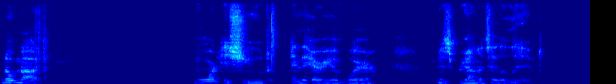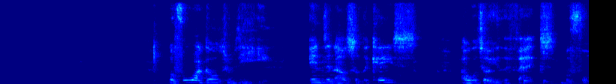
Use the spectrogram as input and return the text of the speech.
no knock warrant issued in the area of where Miss Breonna Taylor lived. Before I go through the ins and outs of the case, I will tell you the facts before.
